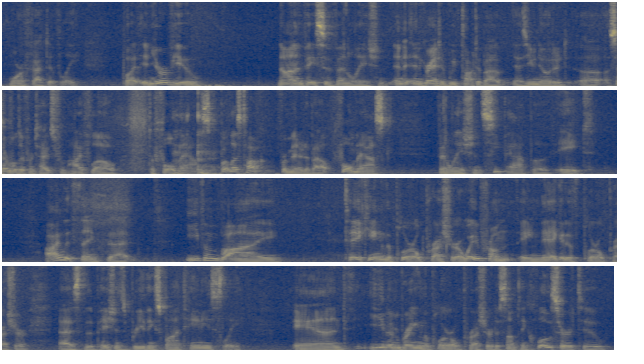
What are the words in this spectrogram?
more effectively. But in your view, non-invasive ventilation, and, and, granted we've talked about, as you noted, uh, several different types from high flow to full mask. but let's talk for a minute about full mask ventilation, CPAP of 8. I would think that even by taking the pleural pressure away from a negative pleural pressure as the patient's breathing spontaneously and even bringing the pleural pressure to something closer to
